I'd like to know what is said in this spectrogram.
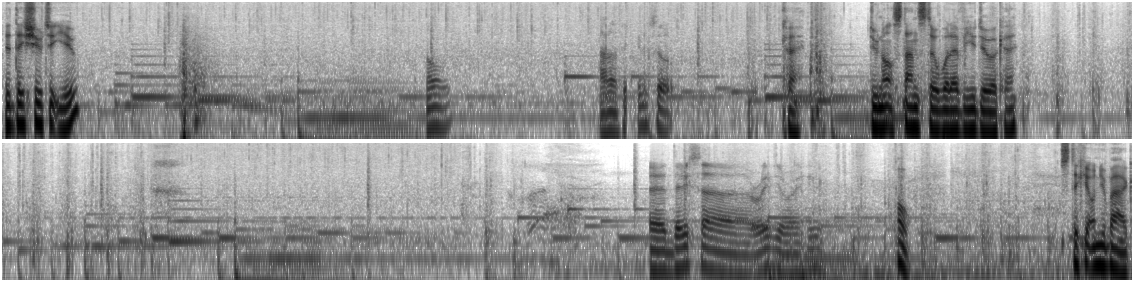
Did they shoot at you? No. I don't think so. Okay. Do not stand still, whatever you do, okay? There is a radio right here. Oh. Stick it on your bag.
